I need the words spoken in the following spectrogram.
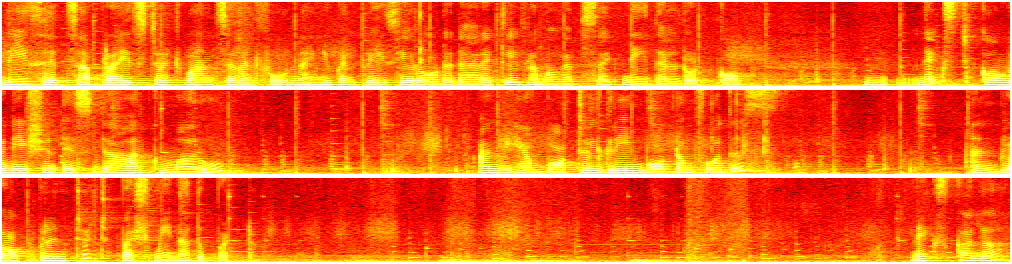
These sets are priced at 1749. You can place your order directly from our website neidhal.com. Next combination is dark maroon and we have bottle green bottom for this and block printed pashmina dupatta. Next color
